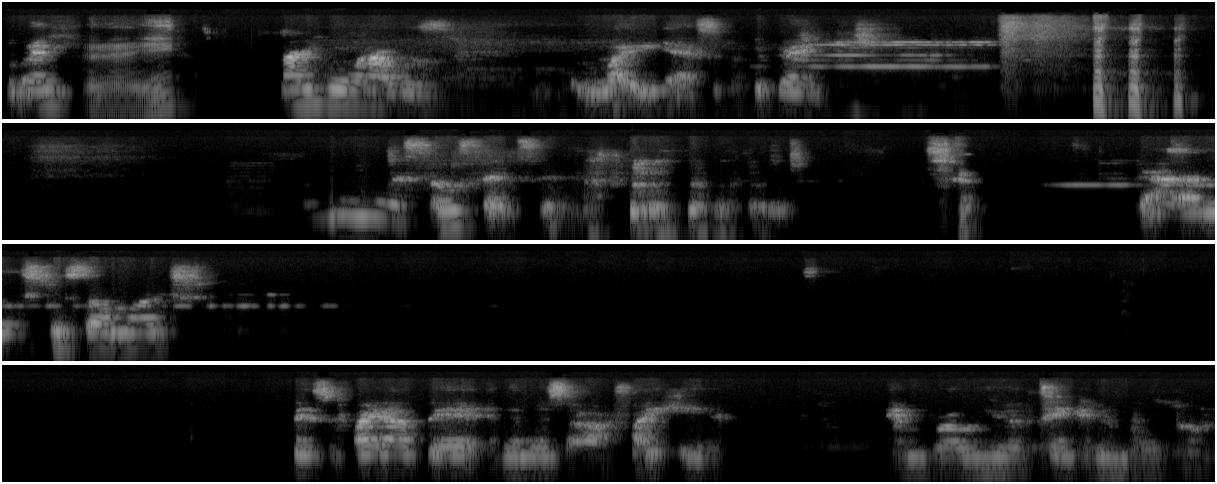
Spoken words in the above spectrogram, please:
From anything. Okay. Not even when I was lighting acid at the bank. You were so sensitive. God, I miss you so much. There's a fight out there, and then there's our fight here. And bro, you have taken them both on.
